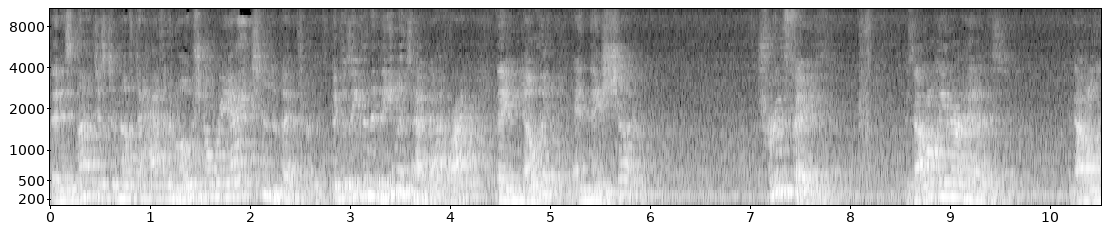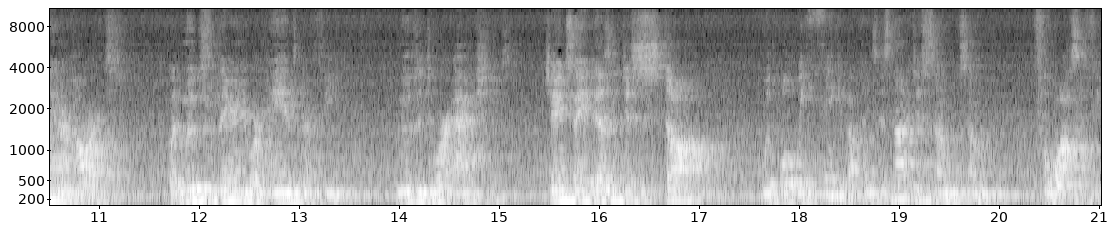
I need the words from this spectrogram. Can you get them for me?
that it's not just enough to have an emotional reaction to that truth, because even the demons have that, right? They know it and they shudder. True faith is not only in our heads, not only in our hearts, but it moves from there into our hands and our feet. It moves into our actions. James saying it doesn't just stop with what we think about things. It's not just some, some philosophy.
